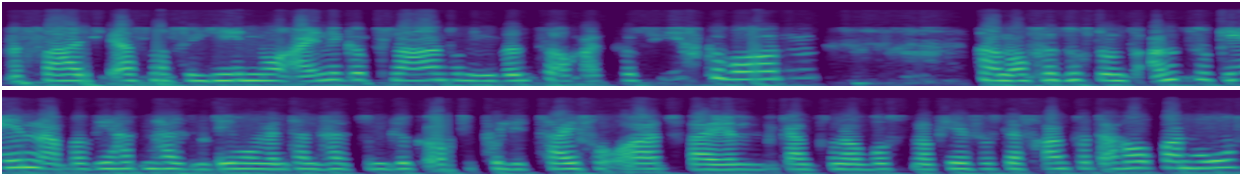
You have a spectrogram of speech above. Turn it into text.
das war halt erstmal für jeden nur eine geplant und dann sind sie auch aggressiv geworden, haben auch versucht, uns anzugehen, aber wir hatten halt in dem Moment dann halt zum Glück auch die Polizei vor Ort, weil wir ganz genau wussten, okay, es ist der Frankfurter Hauptbahnhof,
